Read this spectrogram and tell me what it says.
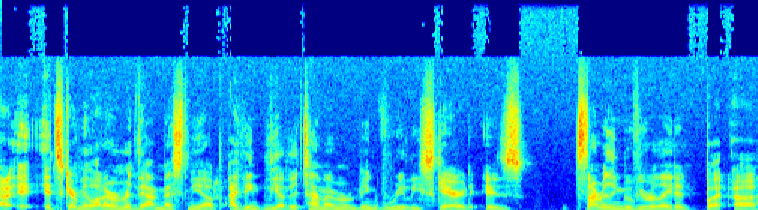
I it- it scared me a lot. I remember that messed me up. I think the other time I remember being really scared is it's not really movie related, but uh,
